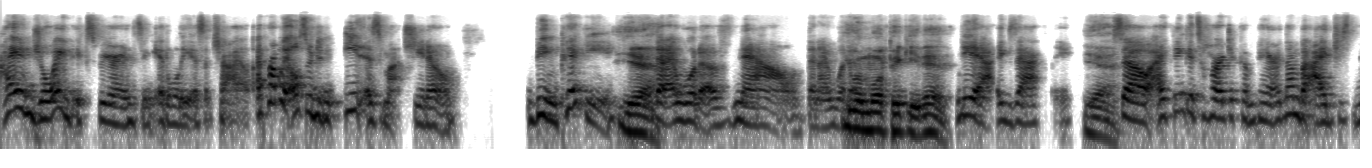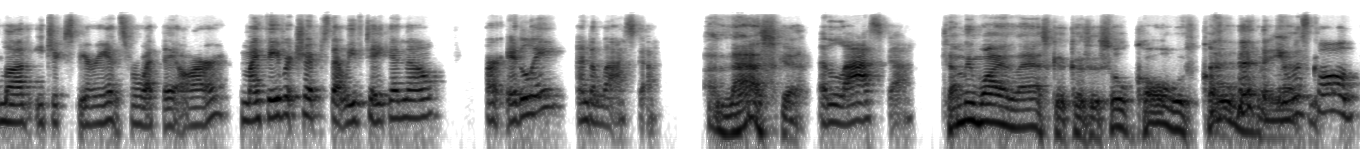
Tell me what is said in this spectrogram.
i enjoyed experiencing italy as a child. I probably also didn't eat as much you know being picky yeah. that I would have now than I would have you were more picky then. Yeah exactly. Yeah. So I think it's hard to compare them but I just love each experience for what they are. My favorite trips that we've taken though are Italy and Alaska. Alaska. Alaska tell me why Alaska because it's so cold it was cold it was cold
